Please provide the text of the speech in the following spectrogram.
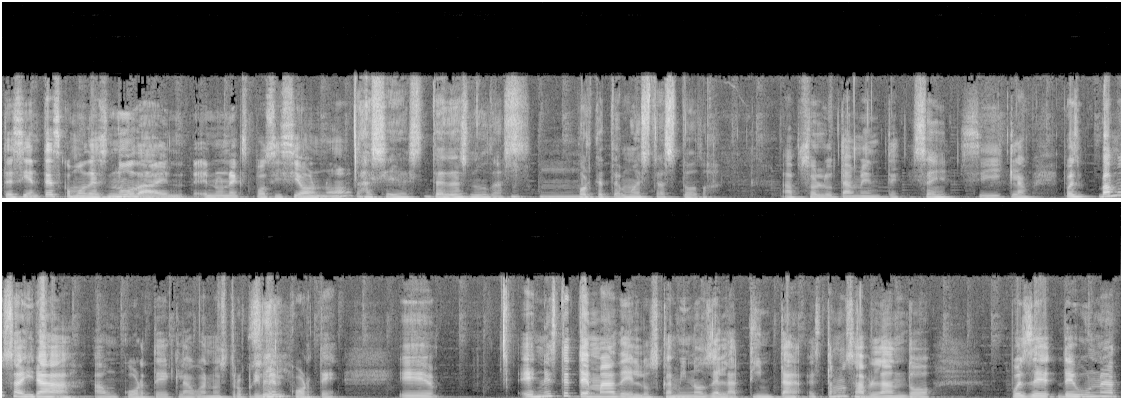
te sientes como desnuda en, una exposición, ¿no? Así es, te desnudas, porque te muestras todo. Absolutamente. Sí. Sí, Clau. Pues vamos a ir a, un corte, Clau, a nuestro primer corte. Eh, en este tema de los caminos de la tinta, estamos hablando pues de, de, una,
